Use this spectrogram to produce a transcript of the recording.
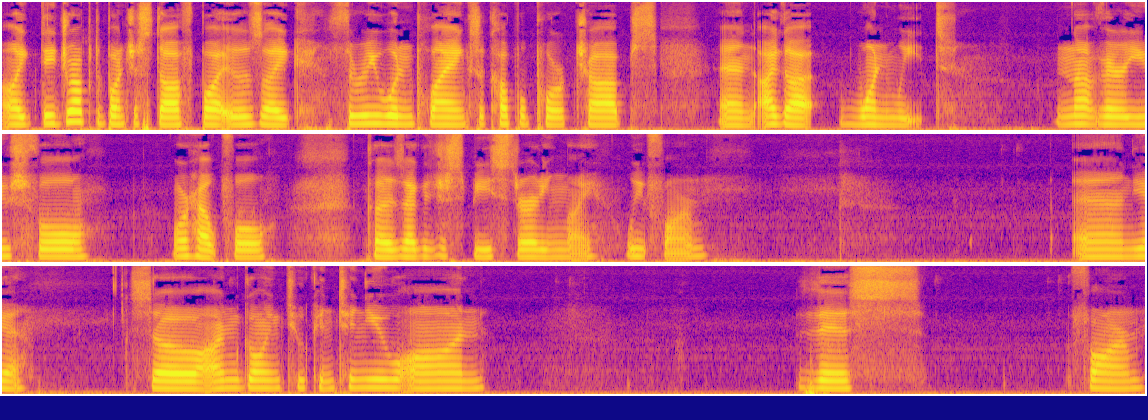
like they dropped a bunch of stuff, but it was like three wooden planks, a couple pork chops, and I got one wheat. Not very useful or helpful because I could just be starting my wheat farm. And yeah. So I'm going to continue on this farm.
